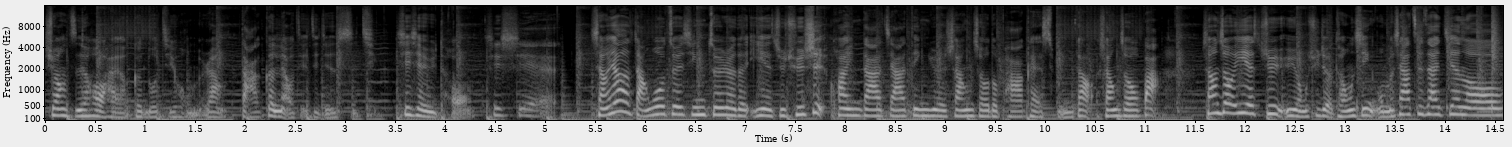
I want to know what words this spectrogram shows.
希望之后还有更多机会，我们让大家更了解这件事情。谢谢雨桐，谢谢。想要掌握最新最热的 ESG 趋势，欢迎大家订阅商周的 Podcast 频道——商周吧。商周 ESG 与永续者同行，我们下次再见喽。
